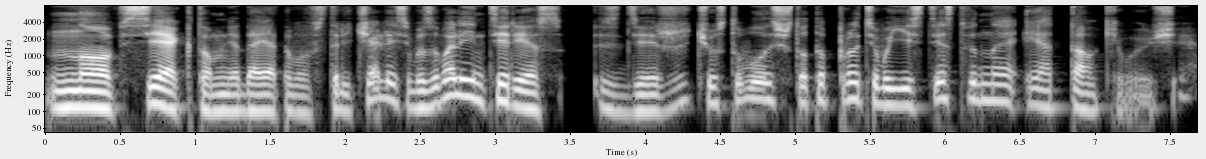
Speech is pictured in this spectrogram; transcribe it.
Но все, кто мне до этого встречались, вызывали интерес. Здесь же чувствовалось что-то противоестественное и отталкивающее.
